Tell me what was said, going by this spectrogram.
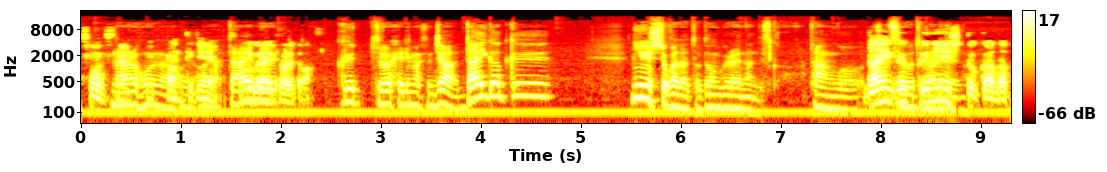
そうですね。なるほど一般的にはそのぐらい取られてます。ぐっと減りますね。じゃあ、大学入試とかだとどんぐらいなんですか？単語。大学入試とかだ、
